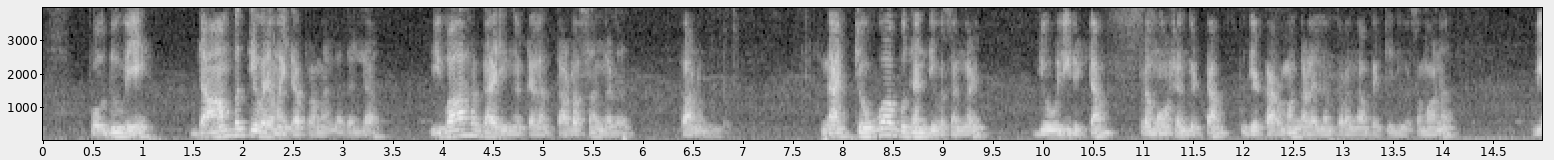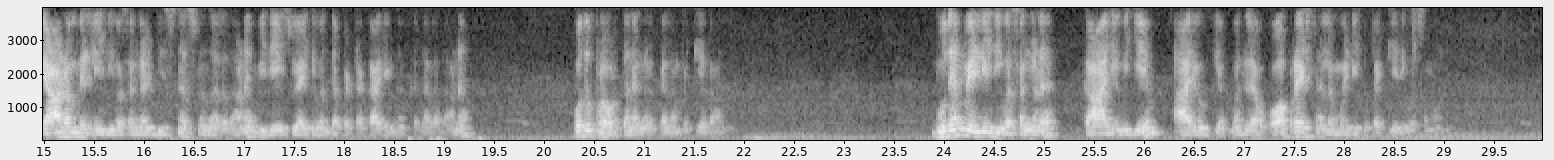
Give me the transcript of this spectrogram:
പൊതുവെ ദാമ്പത്യപരമായിട്ട് അത്ര നല്ലതല്ല. വിവാഹ കാര്യങ്ങൾക്കെല്ലാം തടസ്സങ്ങൾ കാണുന്നുണ്ട്. എന്നാൽ ചൊവ്വ ബുധൻ ദിവസങ്ങൾ ജോലി കിട്ടാം പ്രമോഷൻ കിട്ടാം പുതിയ കർമ്മങ്ങളെല്ലാം തുടങ്ങാൻ പറ്റിയ ദിവസമാണ്. വ്യാഴം വെള്ളി ദിവസങ്ങൾ ബിസിനസ്സിന് നല്ലതാണ് വിദേശവുമായിട്ട് ബന്ധപ്പെട്ട കാര്യങ്ങൾക്ക് നല്ലതാണ് പൊതുപ്രവർത്തനങ്ങൾക്കെല്ലാം പറ്റിയതാണ്. ബുധൻ വെള്ളി ദിവസങ്ങൾ കാര്യവിജയം ആരോഗ്യം. മുതല ഓപ്പറേഷനെല്ലാം വേണ്ടിക്ക് പറ്റിയ ദിവസമാണ്.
